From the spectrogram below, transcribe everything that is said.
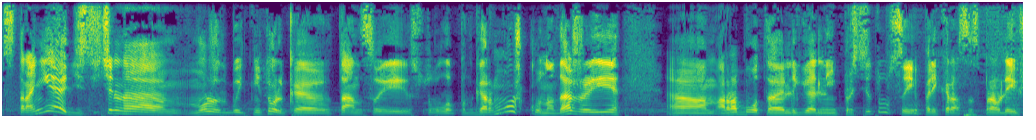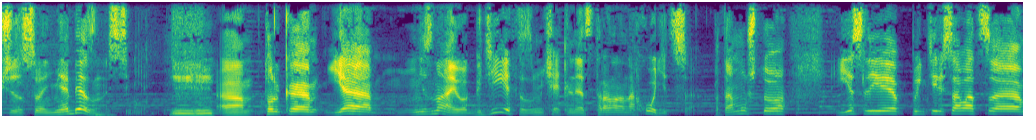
стране действительно может быть не только танцы стула под гармошку, но даже и э, работа легальной проституции, прекрасно справляющейся со своими обязанностями. Mm-hmm. Э, только я не знаю, где эта замечательная страна находится. Потому что если поинтересоваться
